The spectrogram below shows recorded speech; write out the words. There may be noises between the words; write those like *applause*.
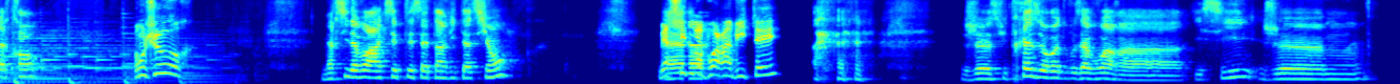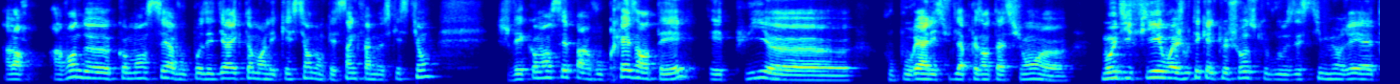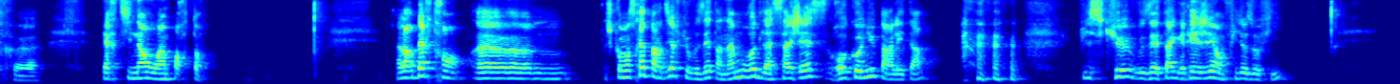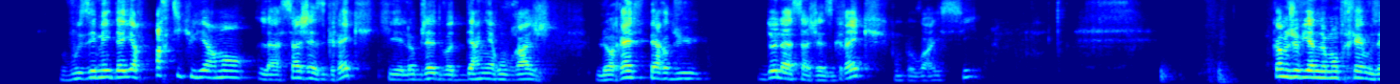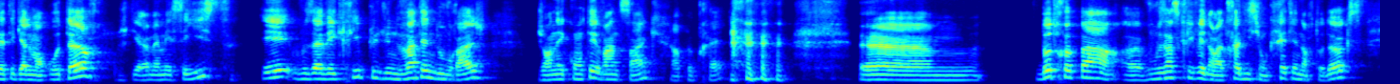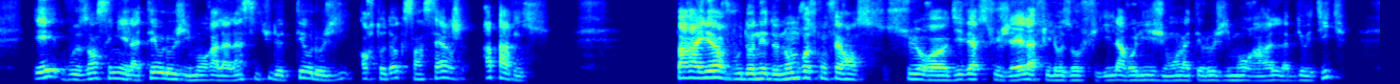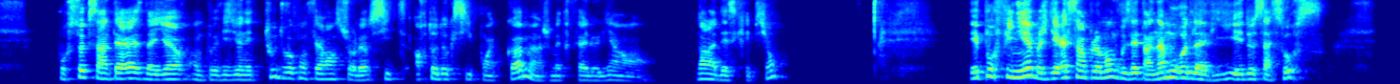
Bertrand. Bonjour. Merci d'avoir accepté cette invitation. Merci de Euh, m'avoir invité. *laughs* Je suis très heureux de vous avoir euh, ici. Je, alors, avant de commencer à vous poser directement les questions, donc les cinq fameuses questions, je vais commencer par vous présenter et puis euh, vous pourrez à l'issue de la présentation euh, modifier ou ajouter quelque chose que vous estimerez être euh, pertinent ou important. Alors Bertrand, euh, je commencerai par dire que vous êtes un amoureux de la sagesse reconnu par l'État, *laughs* puisque vous êtes agrégé en philosophie. Vous aimez d'ailleurs particulièrement la sagesse grecque, qui est l'objet de votre dernier ouvrage, Le rêve perdu de la sagesse grecque, qu'on peut voir ici. Comme je viens de le montrer, vous êtes également auteur, je dirais même essayiste, et vous avez écrit plus d'une vingtaine d'ouvrages. J'en ai compté 25 à peu près. *laughs* Euh, D'autre part, euh, vous vous inscrivez dans la tradition chrétienne orthodoxe et vous enseignez la théologie morale à l'Institut de théologie orthodoxe Saint-Serge à Paris. Par ailleurs, vous donnez de nombreuses conférences sur euh, divers sujets, la philosophie, la religion, la théologie morale, la bioéthique. Pour ceux que ça intéresse d'ailleurs, on peut visionner toutes vos conférences sur le site orthodoxie.com. Je mettrai le lien en- dans la description. Et pour finir, je dirais simplement que vous êtes un amoureux de la vie et de sa source.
